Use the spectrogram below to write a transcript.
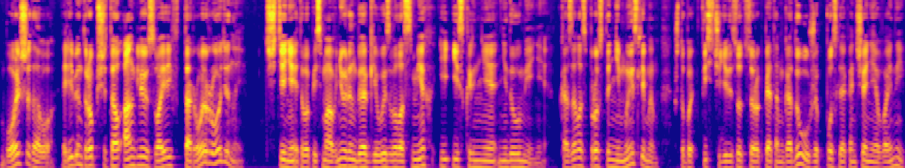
Больше того, Риббентроп считал Англию своей второй родиной. Чтение этого письма в Нюрнберге вызвало смех и искреннее недоумение. Казалось просто немыслимым, чтобы в 1945 году, уже после окончания войны,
